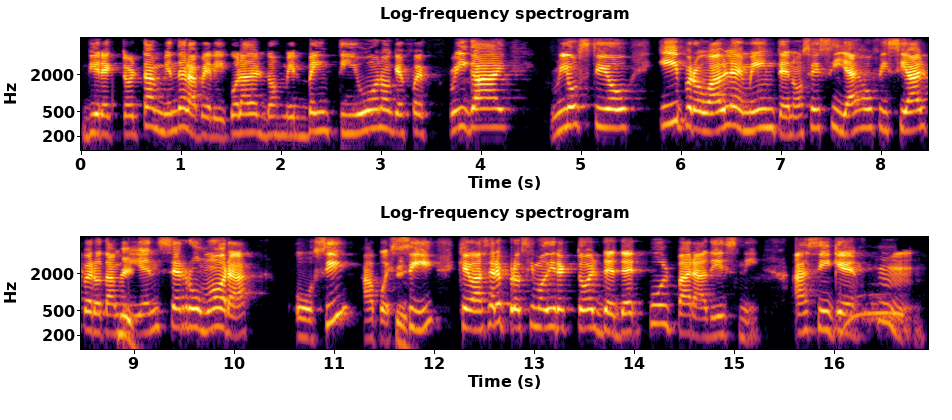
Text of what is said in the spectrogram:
director también de la película del 2021 que fue Free Guy Real Steel y probablemente, no sé si ya es oficial, pero también se rumora, o sí, ah, pues sí. que va a ser el próximo director de Deadpool para Disney. Así que, hmm,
